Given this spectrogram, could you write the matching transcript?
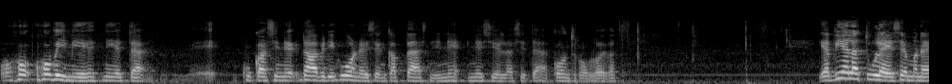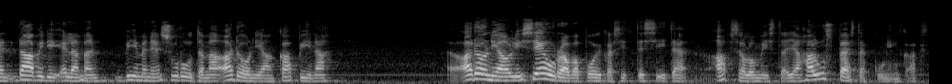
ho- hovimiehet niin, että kuka sinne Daavidin huoneeseen pääsi, niin ne, ne siellä sitä kontrolloivat. Ja vielä tulee semmoinen Daavidin elämän viimeinen suru, tämä Adonian kapina. Adonia oli seuraava poika sitten siitä Absalomista ja halusi päästä kuninkaaksi.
